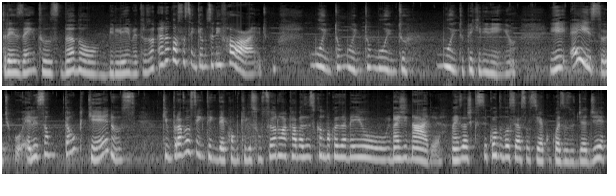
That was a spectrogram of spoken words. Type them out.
300 nanomilímetros. É um negócio assim que eu não sei nem falar. É tipo, muito, muito, muito, muito pequenininho. E é isso, tipo, eles são tão pequenos que para você entender como que eles funcionam, acaba às vezes ficando uma coisa meio imaginária. Mas acho que se quando você associa com coisas do dia a dia,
